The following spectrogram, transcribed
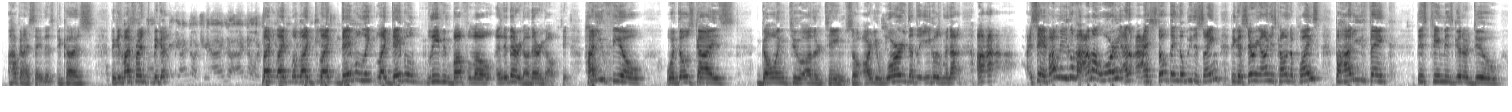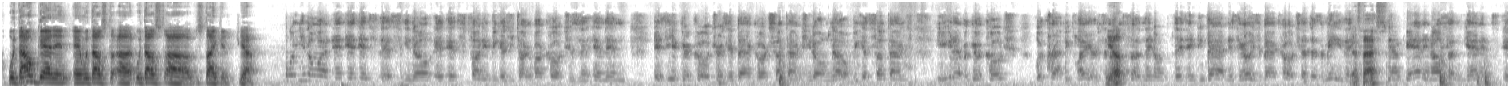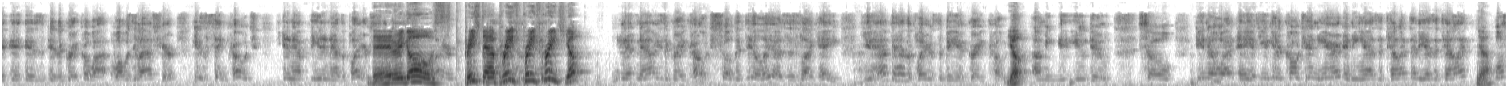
How can I say this? Because because my friend because I know you, I know I know like like like like Daboll like Daboll leaving Buffalo and there we go there we go. How do you feel with those guys? Going to other teams. So are you worried that the Eagles may not? I, I, I say if I'm an Eagle fan, I'm not worried. I, I still think they'll be the same because Sirianni is coming to place. But how do you think this team is going to do without getting and without uh, without uh, Steichen? Yeah. Well, you know what? It, it, it's this. You know, it, it's funny because you talk about coaches and, and then is he a good coach or is he a bad coach? Sometimes you don't know because sometimes you can have a good coach with crappy players, and yep. all of a sudden they don't they, they do bad, and they say, "Oh, he's a bad coach." That doesn't mean anything. That's facts. Now Gannon, all of a sudden Gannon is, is, is a great coach. What was he last year? He was the same coach. He didn't have he didn't have the players. There he goes. Preach, Dad. Preach, preach, preach. Yep. Now he's a great coach. So the deal is, is like, hey, you have to have the players to be a great coach. Yep. I mean, you, you do. So you know what? Hey, if you get a coach in here and he has the talent that he has a talent, yeah, we'll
